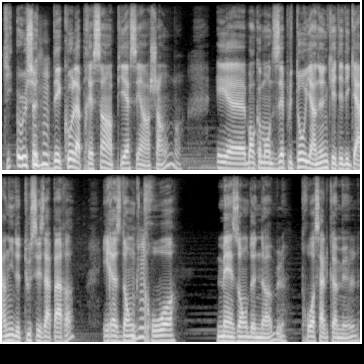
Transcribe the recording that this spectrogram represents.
qui eux se Mhm. découlent après ça en pièces et en chambres. Et euh, bon, comme on disait plus tôt, il y en a une qui a été dégarnie de tous ces apparats. Il reste donc Mhm. trois maisons de nobles, trois salles communes.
